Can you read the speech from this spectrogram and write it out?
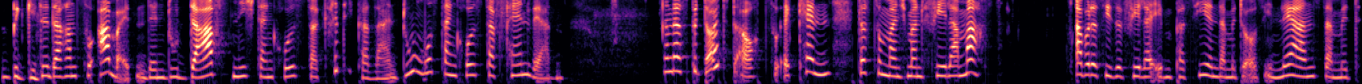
beginne daran zu arbeiten, denn du darfst nicht dein größter Kritiker sein, du musst dein größter Fan werden. Und das bedeutet auch zu erkennen, dass du manchmal einen Fehler machst. Aber dass diese Fehler eben passieren, damit du aus ihnen lernst, damit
